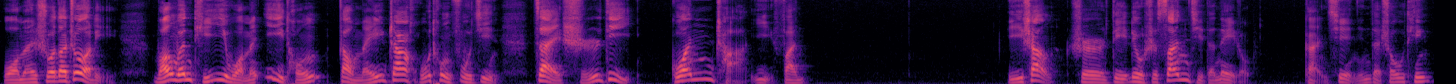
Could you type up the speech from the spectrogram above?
我们说到这里，王文提议我们一同到梅渣胡同附近，在实地观察一番。以上是第六十三集的内容，感谢您的收听。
